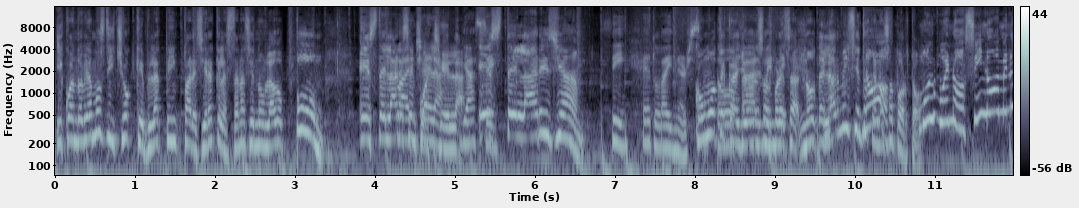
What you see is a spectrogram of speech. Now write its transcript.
y cuando habíamos dicho que Blackpink pareciera que la están haciendo a un lado, ¡pum! Estelares en Coachella. Estelares Jam. Sí, headliners. ¿Cómo te cayó la sorpresa? No, del Army siento que no soportó. Muy bueno. Sí, no, a mí no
